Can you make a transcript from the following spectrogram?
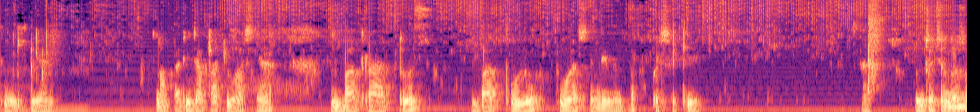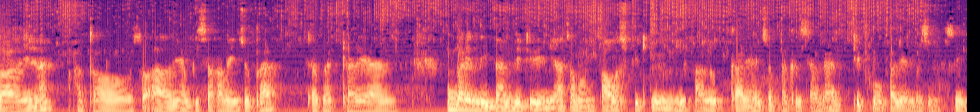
tingginya maka didapat luasnya 442 cm persegi. Nah, untuk contoh soalnya atau soal yang bisa kalian coba, dapat kalian memberhentikan video ini atau mempause video ini, lalu kalian coba kerjakan di buku kalian masing-masing.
